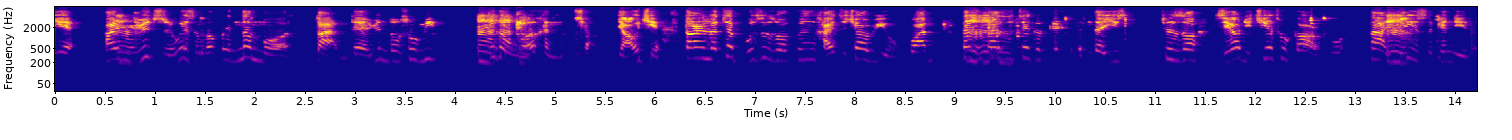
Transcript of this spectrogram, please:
业，而女子为什么会那么短的运动寿命？这个我很想了解。当然了，这不是说跟孩子教育有关，但是但是这个跟人的意思就是说，只要你接触高尔夫。那一定是跟你的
